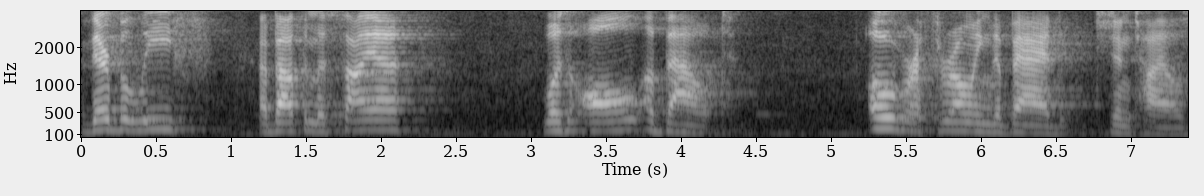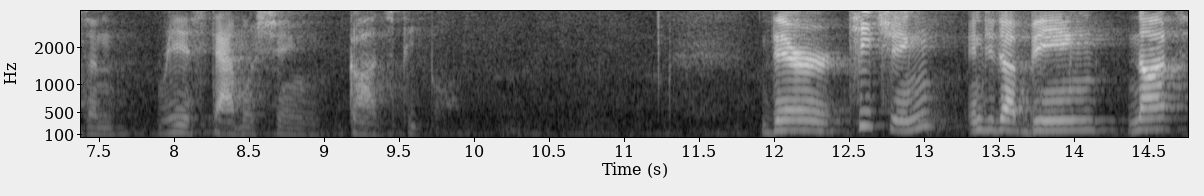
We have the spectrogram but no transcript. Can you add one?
Their belief about the Messiah was all about overthrowing the bad Gentiles and reestablishing God's people their teaching ended up being not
